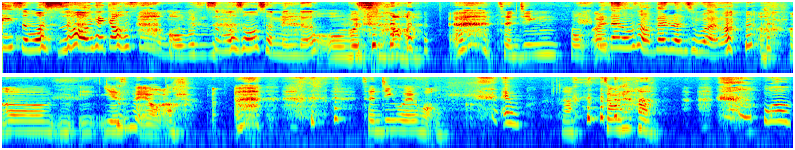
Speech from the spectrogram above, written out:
到底什么时候？你可以告诉我？我不知道什么时候成名的？我我不知道，曾经风 呃你在路上被认出来吗？呃嗯也是没有了，曾经辉煌哎、啊，怎么样？我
